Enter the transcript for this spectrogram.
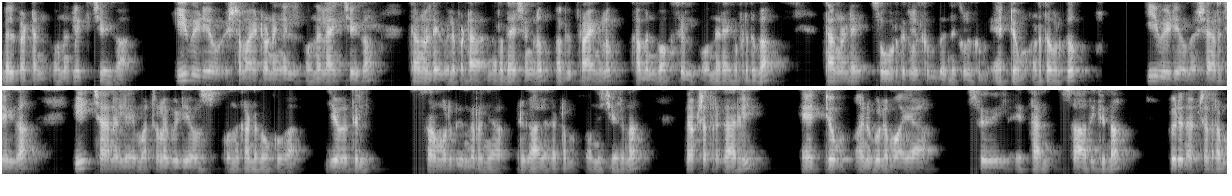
ബെൽ ബട്ടൺ ഒന്ന് ക്ലിക്ക് ചെയ്യുക. ഈ വീഡിയോ ഇഷ്ടമായിട്ടുണ്ടെങ്കിൽ ഒന്ന് ലൈക്ക് ചെയ്യുക തങ്ങളുടെ വിലപ്പെട്ട നിർദ്ദേശങ്ങളും അഭിപ്രായങ്ങളും കമന്റ് ബോക്സിൽ ഒന്ന് രേഖപ്പെടുത്തുക. തങ്ങളുടെ സുഹൃത്തുക്കൾക്കും ബന്ധുക്കൾക്കും ഏറ്റവും അടുത്തവർക്കും ഈ വീഡിയോ ഒന്ന് ഷെയർ ചെയ്യുക. ഈ ചാനലിലെ മറ്റുള്ള വീഡിയോസ് ഒന്ന് കണ്ടു നോക്കുക. ജീവിതത്തിൽ സമൃദ്ധി നിറഞ്ഞ ഒരു കാലഘട്ടം വന്നു ചേരുന്ന നക്ഷത്രക്കാരിൽ ഏറ്റവും അനുകൂലമായ സ്ഥിതിയിൽ എത്താൻ സാധിക്കുന്ന ഒരു നക്ഷത്രം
